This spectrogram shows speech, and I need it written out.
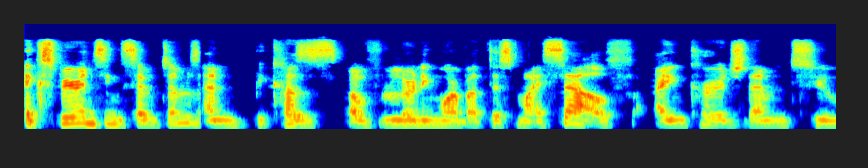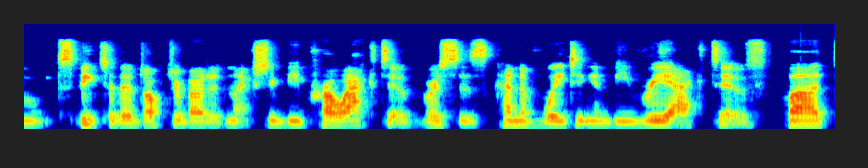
experiencing symptoms. And because of learning more about this myself, I encourage them to speak to their doctor about it and actually be proactive versus kind of waiting and be reactive. But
